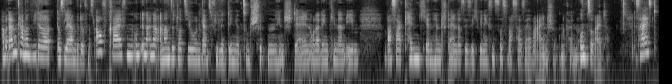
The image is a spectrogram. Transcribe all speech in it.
Aber dann kann man wieder das Lernbedürfnis aufgreifen und in einer anderen Situation ganz viele Dinge zum Schütten hinstellen oder den Kindern eben Wasserkännchen hinstellen, dass sie sich wenigstens das Wasser selber einschütten können und so weiter. Das heißt,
